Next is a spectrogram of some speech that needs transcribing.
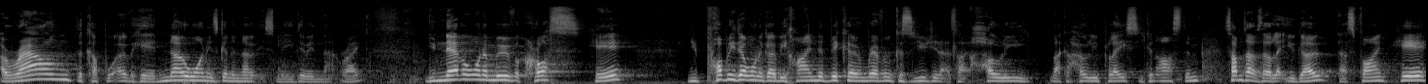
around the couple over here. No one is going to notice me doing that, right? You never want to move across here you probably don't want to go behind the vicar and reverend because usually that's like holy, like a holy place. You can ask them. Sometimes they'll let you go. That's fine. Here,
